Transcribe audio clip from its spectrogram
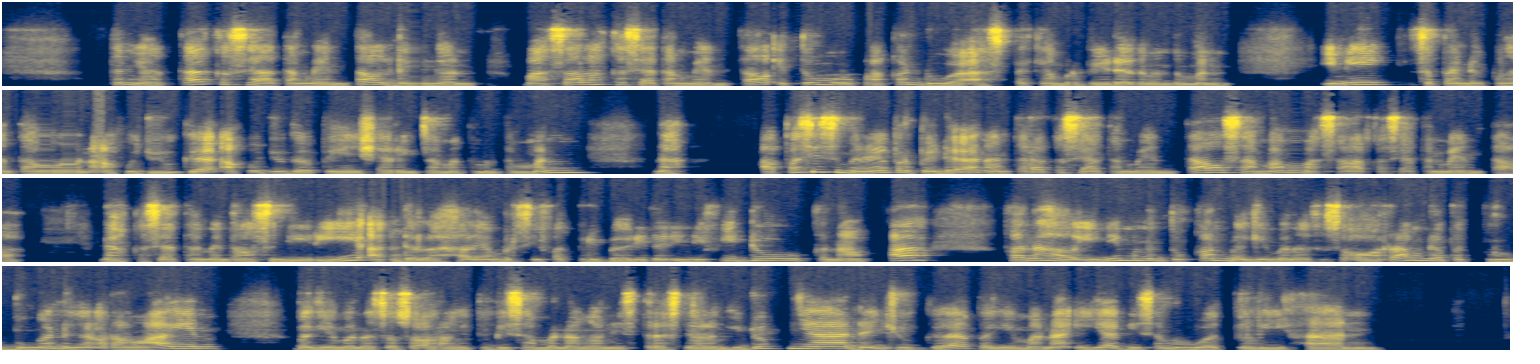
Ternyata kesehatan mental dengan masalah kesehatan mental itu merupakan dua aspek yang berbeda, teman-teman. Ini sependek pengetahuan aku juga, aku juga pengen sharing sama teman-teman. Nah, apa sih sebenarnya perbedaan antara kesehatan mental sama masalah kesehatan mental? Nah, kesehatan mental sendiri adalah hal yang bersifat pribadi dan individu. Kenapa? Karena hal ini menentukan bagaimana seseorang dapat berhubungan dengan orang lain, bagaimana seseorang itu bisa menangani stres dalam hidupnya, dan juga bagaimana ia bisa membuat pilihan.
